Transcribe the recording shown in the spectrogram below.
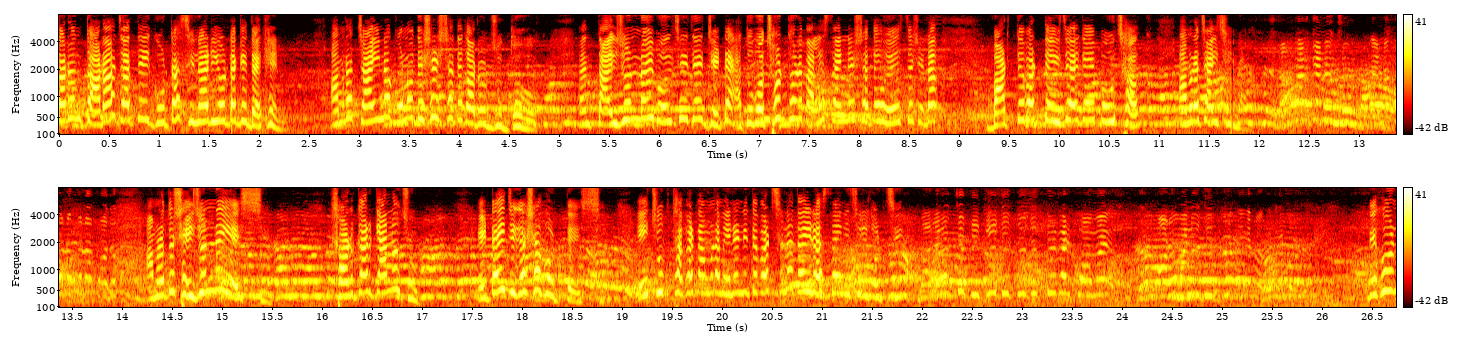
কারণ তারা যাতে এই গোটা সিনারিওটাকে দেখেন। আমরা চাই না কোনো দেশের সাথে কারোর যুদ্ধ হোক। তাই জন্যই বলছি যে যেটা এত বছর ধরে প্যালেস্তাইনের সাথে হয়েছে সেটা বাড়তে বাড়তে এই জায়গায় পৌঁছাক আমরা চাইছি না। আমরা তো সেই জন্যই এসছি। সরকার কেন চুপ? এটাই জিজ্ঞাসা করতে এসছি। এই চুপ থাকাটা আমরা মেনে নিতে পারছি না তাই রাস্তায় মিছিল করছি। দেখুন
